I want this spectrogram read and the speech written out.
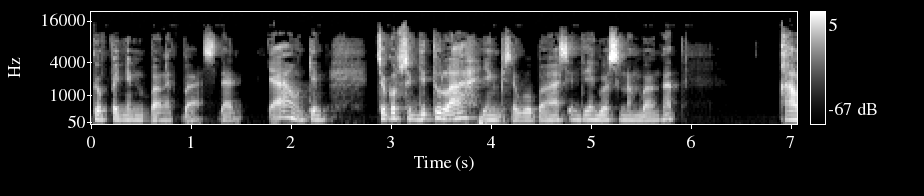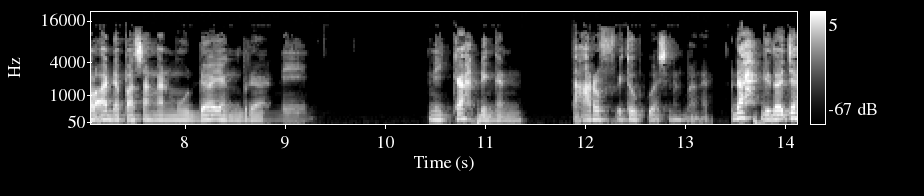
gue pengen banget bahas. Dan ya mungkin cukup segitulah yang bisa gue bahas. Intinya gue seneng banget kalau ada pasangan muda yang berani nikah dengan taaruf itu gue seneng banget. Udah gitu aja.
